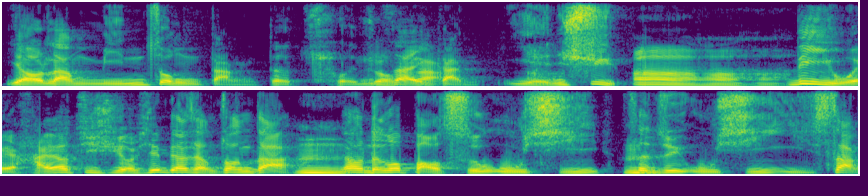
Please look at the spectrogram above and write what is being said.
要让民众党的存在感延续啊啊啊！立委还要继续哦，先不要讲壮大，嗯，要能够保持五席甚至于五席以上。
